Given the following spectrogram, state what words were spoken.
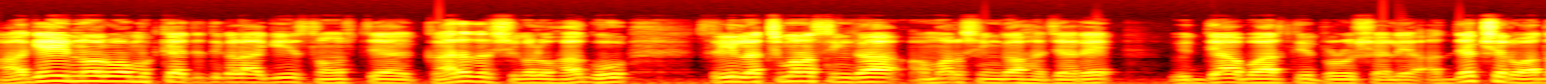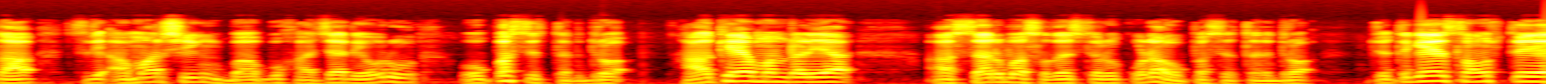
ಹಾಗೆ ಇನ್ನೋರ್ವ ಮುಖ್ಯ ಅತಿಥಿಗಳಾಗಿ ಸಂಸ್ಥೆಯ ಕಾರ್ಯದರ್ಶಿಗಳು ಹಾಗೂ ಶ್ರೀ ಲಕ್ಷ್ಮಣ ಸಿಂಗ, ಅಮರ್ ಸಿಂಗ ಹಜಾರೆ, ವಿದ್ಯಾಭಾರತಿ ಪ್ರೌಢಶಾಲೆಯ ಅಧ್ಯಕ್ಷರೂ ಆದ ಶ್ರೀ ಅಮರ್ ಸಿಂಗ್ ಬಾಬು ಹಜಾರೆ ಅವರು ಉಪಸ್ಥಿತರಿದ್ದರು. ಹಾಗೆಯೇ ಮಂಡಳಿಯ ಸರ್ವ ಸದಸ್ಯರು ಕೂಡ ಉಪಸ್ಥಿತರಿದ್ದರು. ಜೊತೆಗೆ ಸಂಸ್ಥೆಯ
